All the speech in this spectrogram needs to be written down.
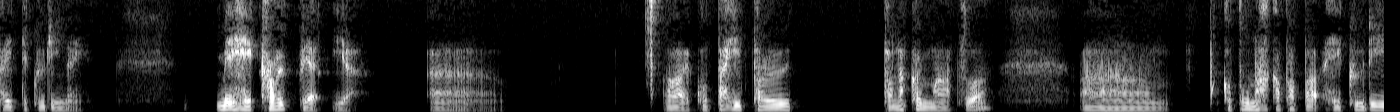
kei te kurī nei. Me he kau pea ia. Uh, ai, kotahi tau tana kaumātua, um, ko tōna hakapapa he kurī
